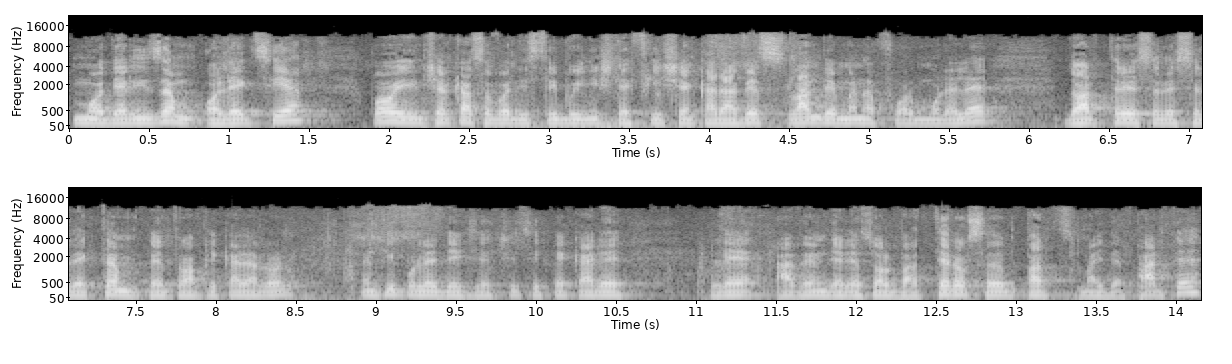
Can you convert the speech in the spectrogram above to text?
modernizăm o lecție, voi încerca să vă distribui niște fișe în care aveți la îndemână formulele, doar trebuie să le selectăm pentru aplicarea lor în tipurile de exerciții pe care le avem de rezolvat. Te rog să împarți mai departe.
